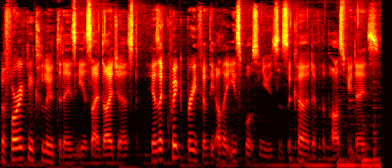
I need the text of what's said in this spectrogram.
Before we conclude today's ESI Digest, here's a quick brief of the other esports news that's occurred over the past few days.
